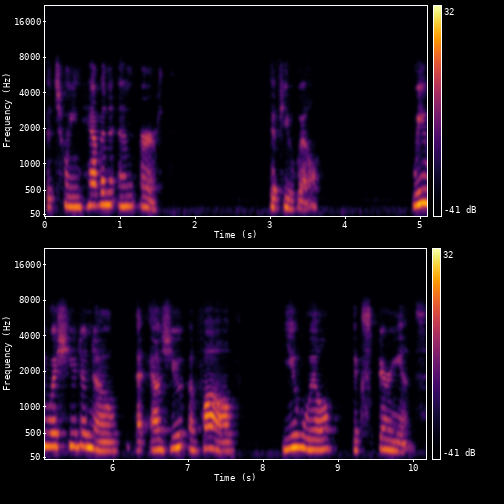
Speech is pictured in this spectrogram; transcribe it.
between heaven and earth, if you will. We wish you to know that as you evolve, you will experience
